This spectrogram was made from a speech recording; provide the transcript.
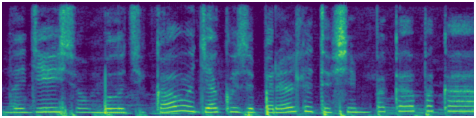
Надіюсь, вам було цікаво. Дякую за перегляд і всім пока-пока.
